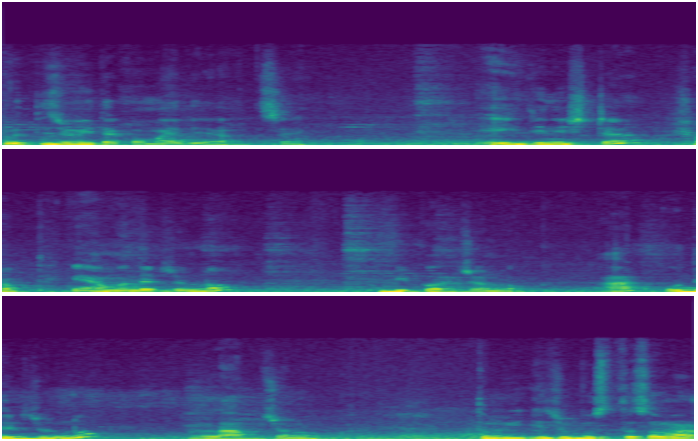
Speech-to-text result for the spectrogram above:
প্রতিযোগিতা কমায় দেওয়া হচ্ছে। এই জিনিসটা সব থেকে আমাদের জন্য বিপজ্জনক আর ওদের জন্য লাভজনক। তুমি কিছু বুঝতেছো মা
